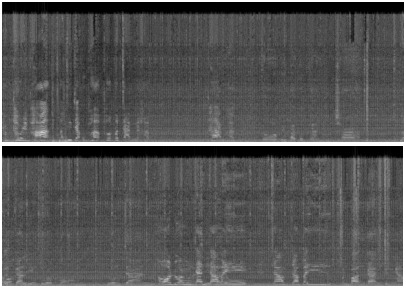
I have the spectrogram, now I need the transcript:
ทำทำไมพระอาทิตย์จะอมพระพระประจันทร์นะครับถามครับก็เป็นปรากฏการณ์ธรรมชาติเหรอเกิดการเรียงตัวของดวงจันทร์อ๋อดวงจันทร์จะไปจะจะไปมันบังกันเป็นเงา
